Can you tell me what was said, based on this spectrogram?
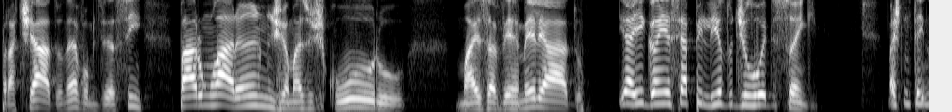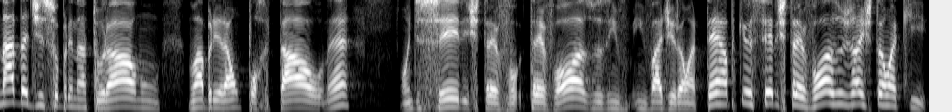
prateado, né, vamos dizer assim, para um laranja mais escuro, mais avermelhado. E aí ganha esse apelido de lua de sangue. Mas não tem nada de sobrenatural, não, não abrirá um portal, né? Onde seres trevo, trevosos invadirão a Terra, porque os seres trevosos já estão aqui.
